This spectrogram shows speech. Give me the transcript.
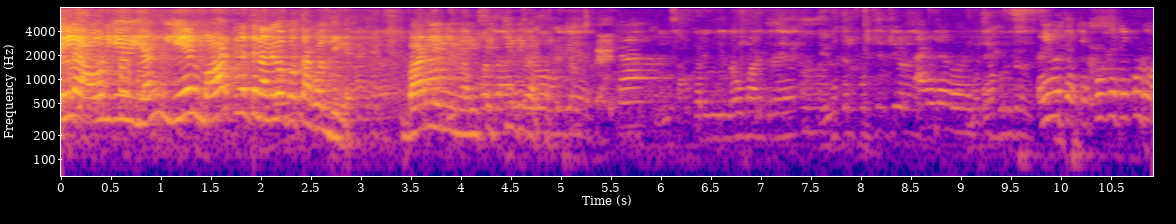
ಇಲ್ಲ ಅವನಿಗೆ ಹೆಂಗ್ ಏನ್ ಮಾಡ್ತೀನಿ ಅಂತ ನನಗ ಗೊತ್ತಾಗೋಲ್ದೀಗ ಬಾರ್ಲಿ ನೀನು. ಐವತ್ತಕ್ಕೆ ಕೊಡುವ.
